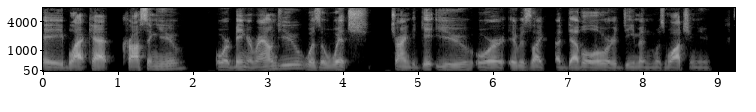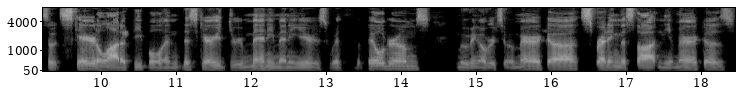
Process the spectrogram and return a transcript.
a black cat crossing you or being around you was a witch trying to get you or it was like a devil or a demon was watching you. So it scared a lot of people and this carried through many many years with the pilgrims moving over to America, spreading this thought in the Americas.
